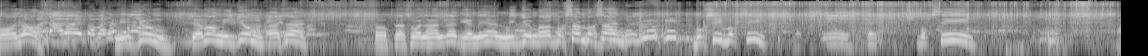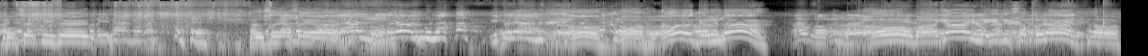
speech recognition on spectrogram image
polo. Tama, yung pamanap Medium. Tiyan mo, medium. Kasha. Oh, plus 100. Ganda yan. Medium. Oh, buksan, buksan. Buksi, buksi. Buksi. Boxer t-shirt. Ang saya-saya. Ito yan muna. Ito yan. Oh, oh, oh, ganda. Ah? Oh, bagay. Mahilig sa pula. Oh.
